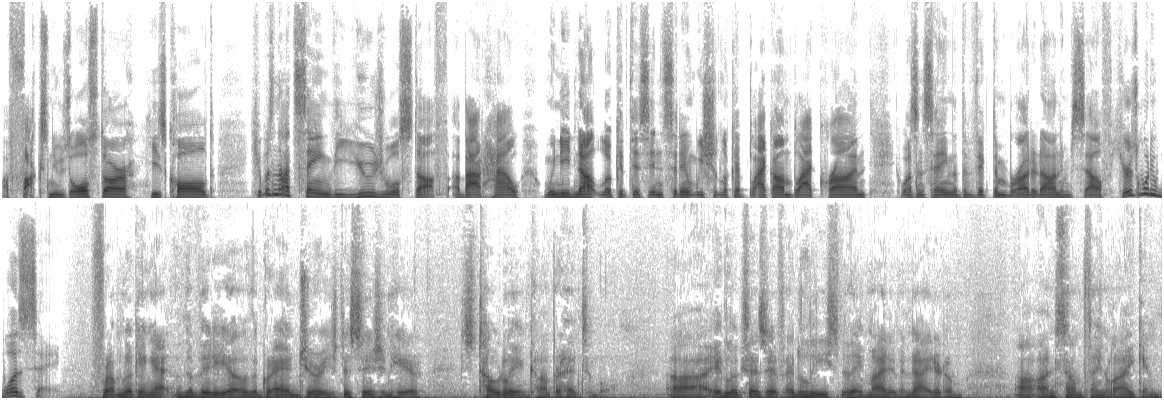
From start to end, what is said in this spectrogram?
a Fox News All Star, he's called. He was not saying the usual stuff about how we need not look at this incident, we should look at black on black crime. He wasn't saying that the victim brought it on himself. Here's what he was saying. From looking at the video, the grand jury's decision here is totally incomprehensible. Uh, it looks as if at least they might have indicted him uh, on something like in,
